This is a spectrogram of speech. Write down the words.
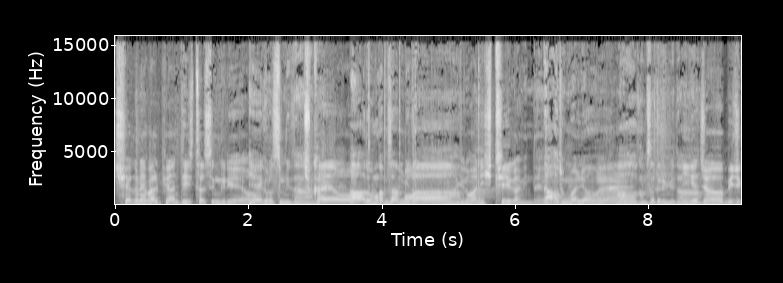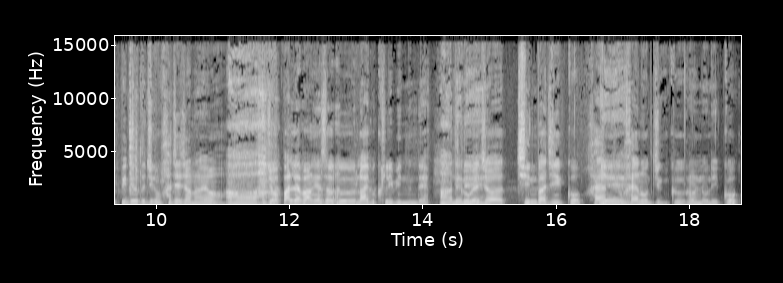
최근에 발표한 디지털 싱글이에요. 예, 그렇습니다. 축하해요. 아, 너무 감사합니다. 와, 이거 많이 히트 예감인데요. 아, 정말요? 네. 아, 감사드립니다. 이게 저 뮤직비디오도 지금 화제잖아요. 아, 그죠? 빨래방에서 그 라이브 클립이 있는데. 아, 네네. 그왜저 진 바지 입고 하얀 예. 하얀 옷 지- 그 그런 옷 입고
